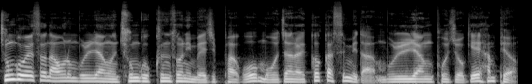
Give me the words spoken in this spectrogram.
중국에서 나오는 물량은 중국 큰손이 매집하고 모자랄 것 같습니다. 물량 부족의 한편.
